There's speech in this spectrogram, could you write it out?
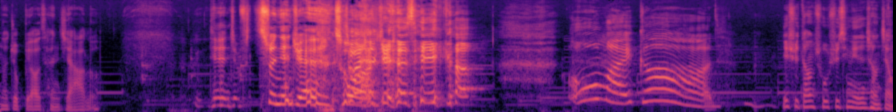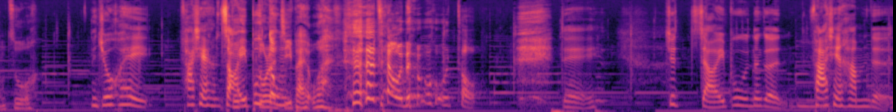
那就不要参加了。今天就瞬间觉得错，觉得是一个 Oh my God！也许当初去青年那场讲座，你就会发现早一步多了几百万 在我的户头。对，就找一步那个发现他们的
